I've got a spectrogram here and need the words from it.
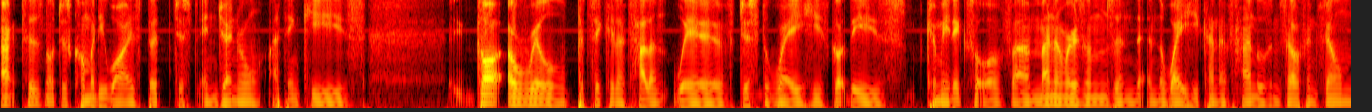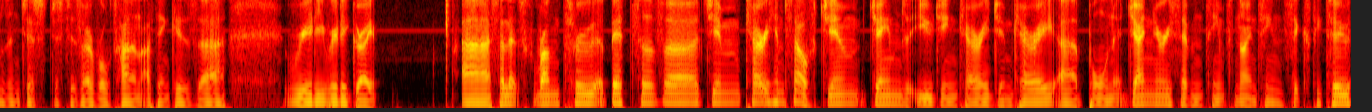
actors, not just comedy-wise, but just in general. I think he's got a real particular talent with just the way he's got these comedic sort of um, mannerisms and and the way he kind of handles himself in films and just just his overall talent. I think is uh, really really great. Uh, so let's run through a bit of uh, Jim Carrey himself. Jim James Eugene Carrey, Jim Carrey, uh, born January 17th, 1962,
